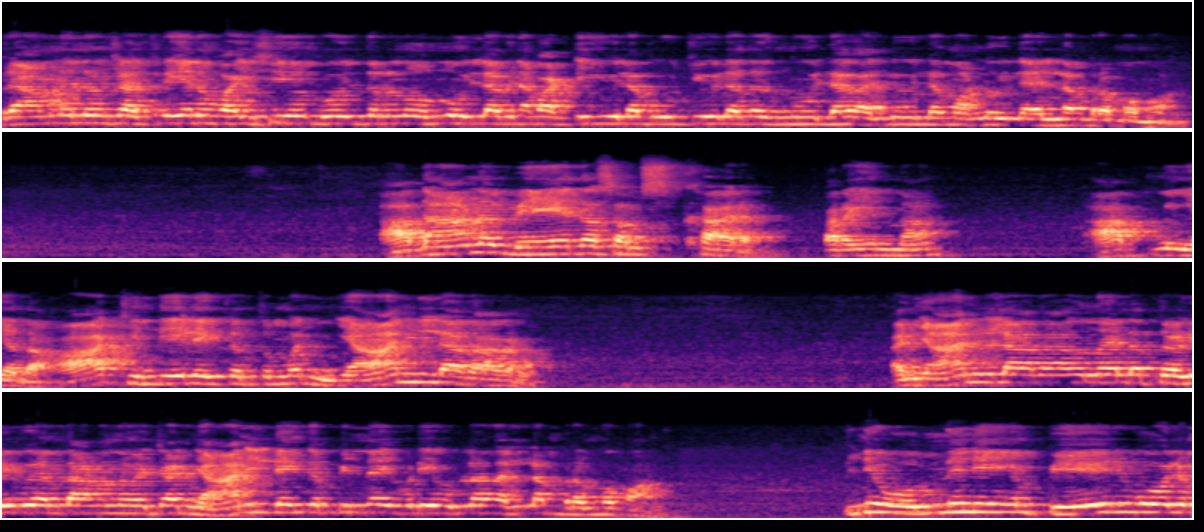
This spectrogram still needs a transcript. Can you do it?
ബ്രാഹ്മണനും ക്ഷത്രിയനും വൈശ്യനും ബുദ്ധനും ഒന്നുമില്ല പിന്നെ പട്ടിയുമില്ല പൂച്ചയുമില്ല തെങ്ങുമില്ല കല്ലുമില്ല മണ്ണുമില്ല എല്ലാം ബ്രഹ്മമാണ്. അതാണ് വേദ സംസ്കാരം പറയുന്ന ആത്മീയത. ആ ചിന്തയിലേക്ക് എത്തുമ്പോൾ ഞാനില്ലാതാകണം. ഞാനില്ലാതാകുന്നതിന്റെ തെളിവ് എന്താണെന്ന് വെച്ചാൽ ഞാനില്ലെങ്കിൽ പിന്നെ ഇവിടെ ഉള്ളതെല്ലാം ബ്രഹ്മമാണ്. പിന്നെ ഒന്നിനെയും പേര് പോലും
